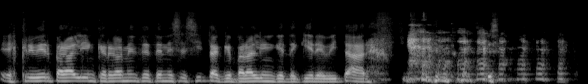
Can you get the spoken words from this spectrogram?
escribir para alguien que realmente te necesita que para alguien que te quiere evitar.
